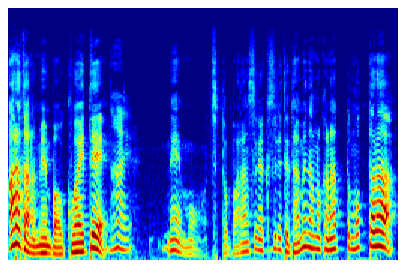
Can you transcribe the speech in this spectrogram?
新たなメンバーを加えて、はい。ね、もうちょっとバランスが崩れてダメなのかなと思ったら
